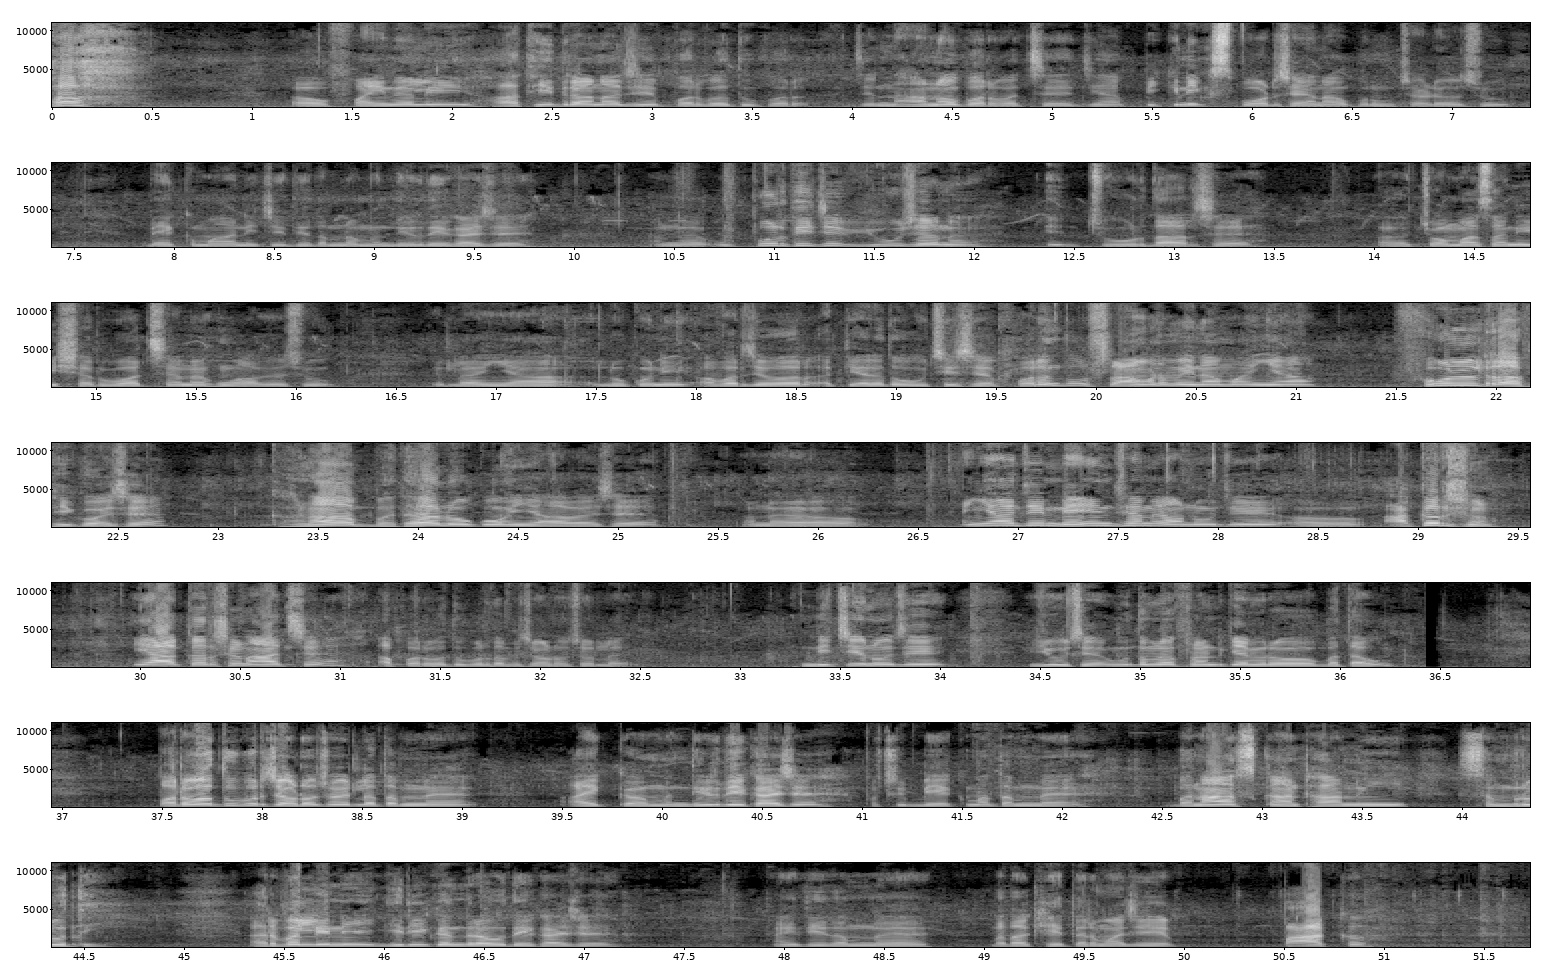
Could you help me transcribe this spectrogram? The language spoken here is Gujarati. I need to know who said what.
Speaker 1: હા. ફાઇનલી હાથીદ્રાના જે પર્વત ઉપર, જે નાનો પર્વત છે, જ્યાં પિકનિક સ્પોટ છે, એના ઉપર હું ચડ્યો છું. બેકમાં નીચેથી તમને મંદિર દેખાય છે. અને ઉપરથી જે વ્યૂ છે ને, એ જોરદાર છે. ચોમાસાની શરૂઆત છે ને હું આવ્યો છું. એટલે અહીંયા લોકોની અવર જવર અત્યારે તો ઓછી છે, પરંતુ શ્રાવણ મહિનામાં અહીંયા ફૂલ ટ્રાફિક હોય છે. ઘણા બધા લોકો અહીંયા આવે છે. અને અહીંયા જે મેઇન છે ને, આનું જે આકર્ષણ એ આકર્ષણ આ છે. આ પર્વત ઉપર તમે ચડો છો એટલે નીચેનો જે વ્યૂ છે, હું તમને ફ્રન્ટ કેમેરો બતાવું. પર્વત ઉપર ચડો છો એટલે તમને આ એક મંદિર દેખાય છે. પછી બેકમાં તમને બનાસકાંઠાની સમૃદ્ધિ, અરવલ્લીની ગિરિકંદરાઓ દેખાય છે. અહીંથી તમને બધા ખેતરમાં જે પાક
